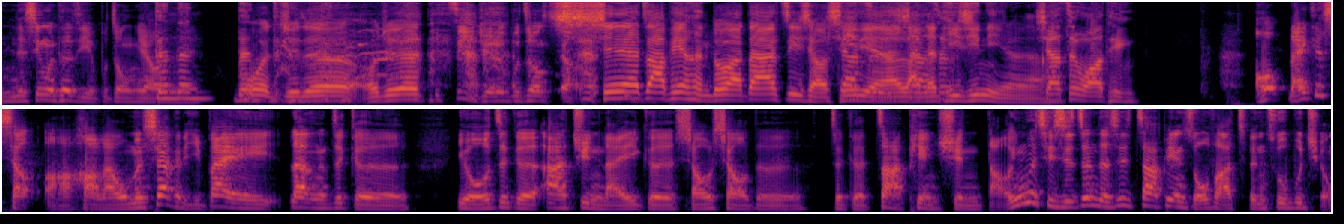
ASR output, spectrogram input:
你的新闻特辑也不重要。等等，我觉得，我觉得 自己觉得不重要。现在诈骗很多啊，大家自己小心一点啊，懒得提醒你了。下次我要听。哦，来个小啊，好了，我们下个礼拜让这个。由这个阿俊来一个小小的这个诈骗宣导，因为其实真的是诈骗手法层出不穷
